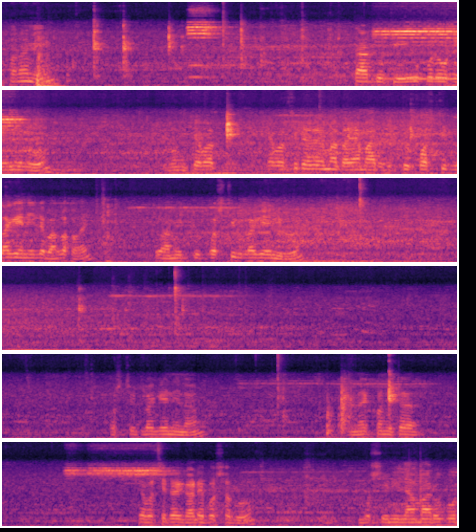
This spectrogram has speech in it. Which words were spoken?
এখন আমি তার দুটি উপরে উঠিয়ে নেব এবং ক্যাপাসিটারের মাথায় আমার একটু পজিটিভ লাগিয়ে নিলে ভালো হয়। তো আমি একটু পজিটিভ লাগিয়ে নিব। পজিটিভ লাগিয়ে নিলাম। এখন এটা ক্যাপাসিটার গার্ডে বসাবো। বসিয়ে নিলাম আর উপর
